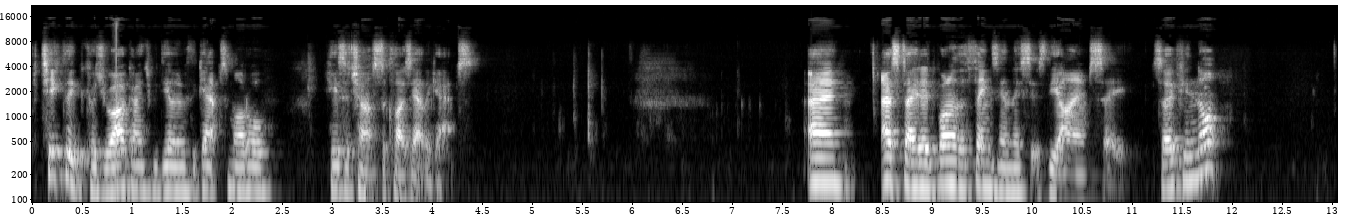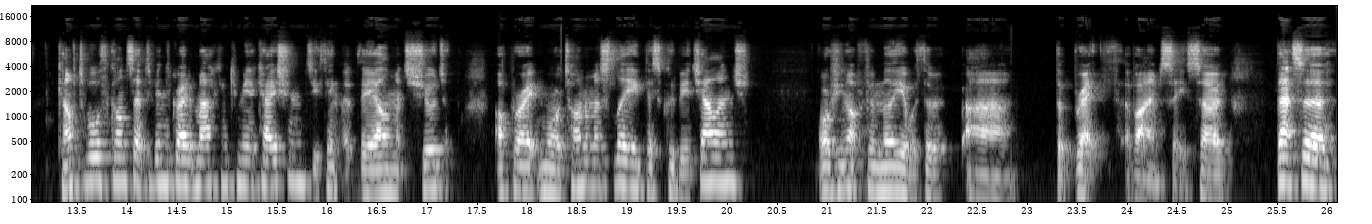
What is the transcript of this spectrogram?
particularly because you are going to be dealing with the gaps model. Here's a chance to close out the gaps. And as stated, one of the things in this is the IMC. So if you're not comfortable with the concept of integrated marketing communications, you think that the elements should operate more autonomously, this could be a challenge. Or if you're not familiar with the, uh, the breadth of IMC. So that's a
